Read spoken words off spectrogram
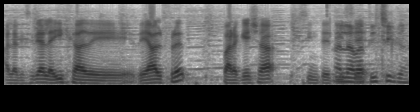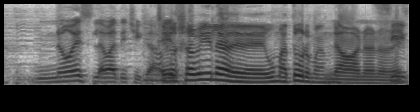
a la que sería la hija de, de Alfred para que ella sintetice. A la batichica. No es la batichica. Chicos, es- yo vi la de Uma Thurman. No, no, no. Sí,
